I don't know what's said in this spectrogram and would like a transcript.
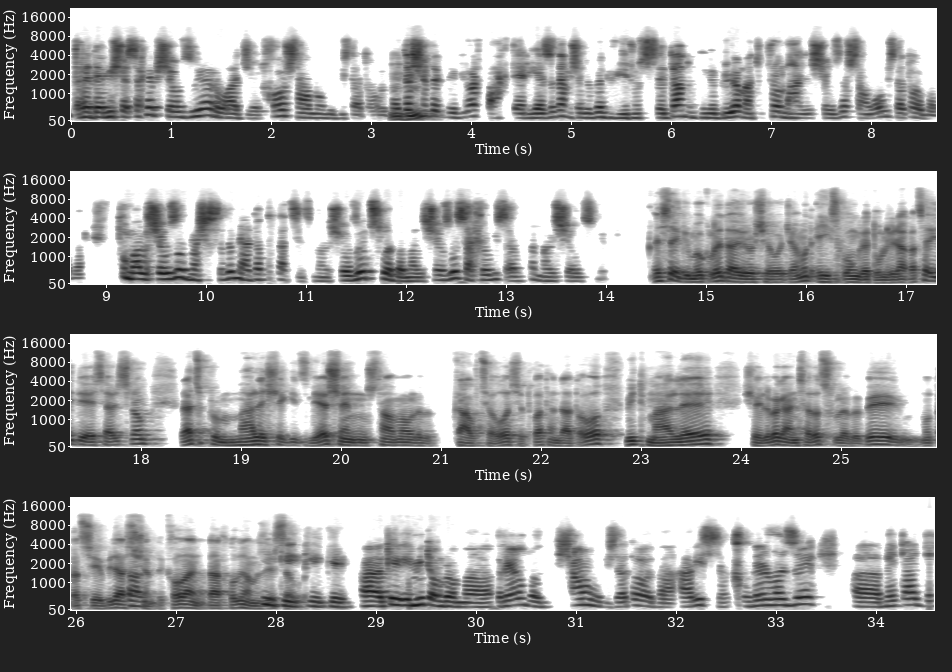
ტრედების შესახებ შეუძლია როაჯერ, ხო, შამომების დატოვება და შემდეგ მიდივართ ბაქტერიაზე და შემდეგ ვირუსზე და ბუნებრივია მათ უფრო მალე შეუძლია შამომების დატოვება და თუ მალე შეუძლია, მაშინ სადამე ადაპტაციას მალე შეუძლია, ცვლება მალე შეუძლია, სახეობის წარმატება მალე შეუძლია. ესე იგი მოკლედ აი რომ შევაჯამოთ ეს კონკრეტული რაღაცა იდეა ეს არის რომ რაც უფრო მალე შეგიძლია შენ შთამომავლები გავცელო ესე ვთქვა თან დატოვო მით მალე შეიძლება განიცადოს ცვლილებები მუტაციები და ასე შემდეგ ხო? ან დაახლოებით ამაზე ესაა კი კი კი აა კი იმიტომ რომ რეალურად შამობის დატოვება არის ყველაზე მეტად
